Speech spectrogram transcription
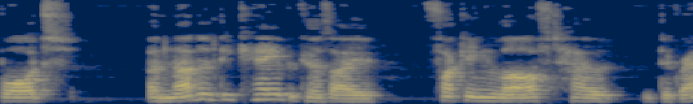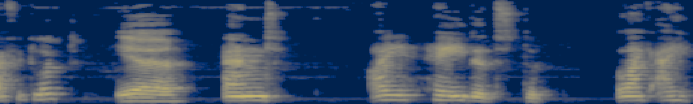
bought another DK because I fucking loved how the graphic looked, Yeah, and I hated the like I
